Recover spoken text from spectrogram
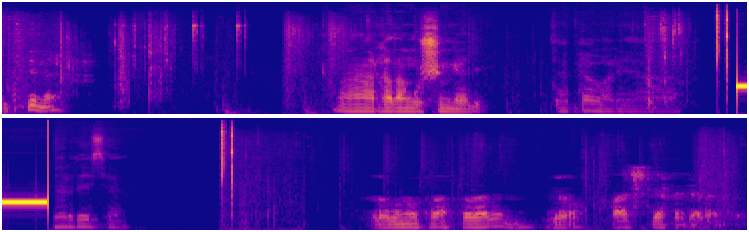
Bitti mi? Aa, arkadan kurşun geliyor. Tepe var ya. Neredeyse. Kralın o tarafta mi? Yok. Karşı tepede herhalde.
